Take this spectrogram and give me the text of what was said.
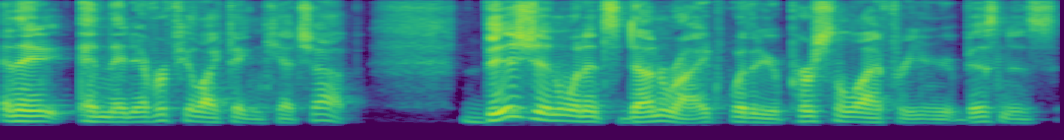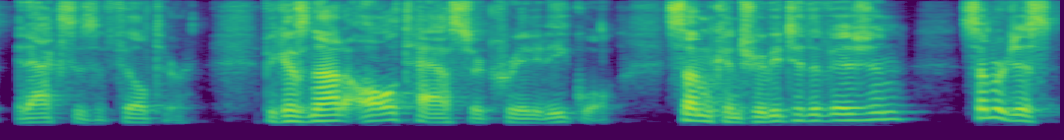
and they and they never feel like they can catch up. Vision when it's done right whether your personal life or your business it acts as a filter because not all tasks are created equal. Some contribute to the vision some are just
